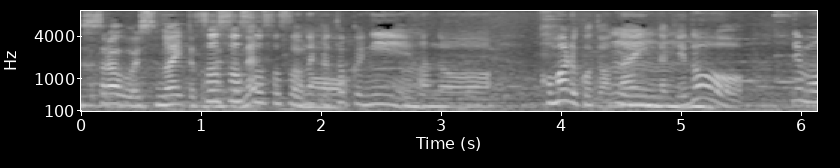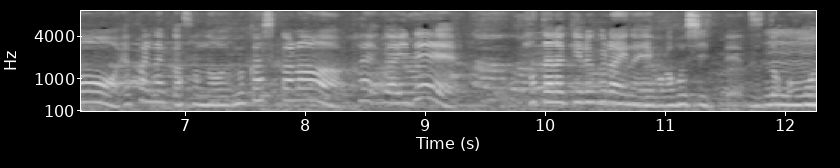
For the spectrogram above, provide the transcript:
ストラグルしないってことそうですよね。そうそうそうそうのなんか特に、うん。あの困ることはないんだけど、でもやっぱりなんかその昔から海外で働けるぐらいの英語が欲しいってずっと思っ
